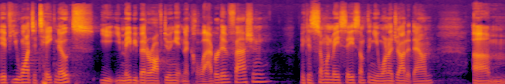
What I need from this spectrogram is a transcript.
If you want to take notes, you, you may be better off doing it in a collaborative fashion because someone may say something, you want to jot it down. Um,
